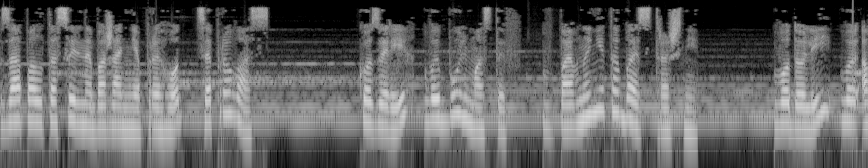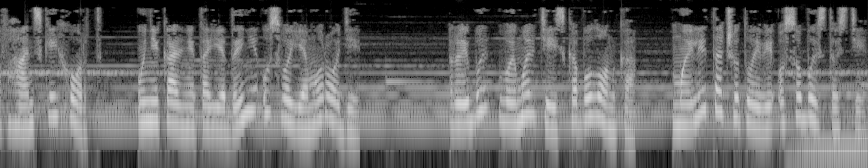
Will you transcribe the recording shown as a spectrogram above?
Запал та сильне бажання пригод це про вас. Козиріг, ви бульмастив, впевнені та безстрашні. Водолій, ви афганський хорт, унікальні та єдині у своєму роді. Риби, ви мальтійська болонка, милі та чутливі особистості.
